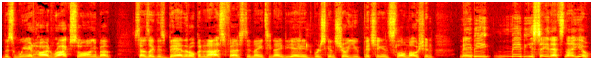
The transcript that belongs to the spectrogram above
this weird hard rock song about sounds like this band that opened an Ozzfest in 1998, and we're just going to show you pitching in slow motion. Maybe maybe you say that's not you.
